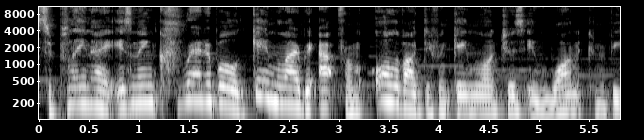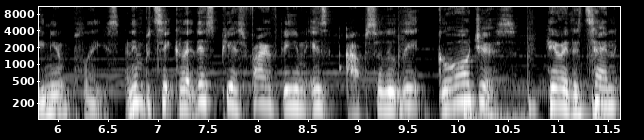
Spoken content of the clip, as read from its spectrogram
So Playnite is an incredible game library app from all of our different game launchers in one convenient place. And in particular, this PS5 theme is absolutely gorgeous. Here are the 10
